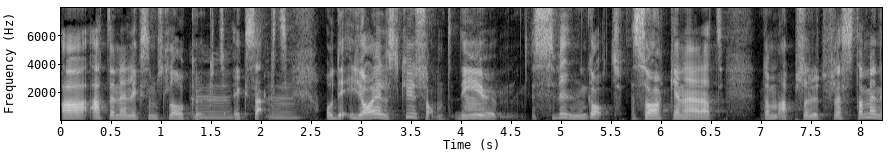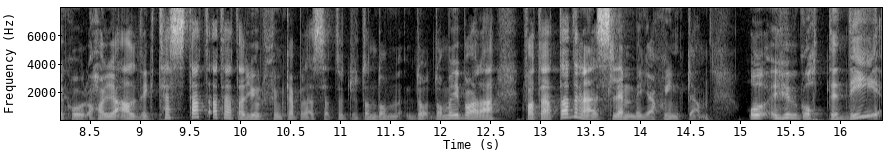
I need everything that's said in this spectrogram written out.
ja, att den är liksom slow cooked, exakt. Och det, jag älskar ju sånt, det är ju svingott. Saken är att de absolut flesta människor har ju aldrig testat att äta julskinka på det här sättet, utan de, de, de har ju bara fått äta den här slemmiga skinkan. Och hur gott är det?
